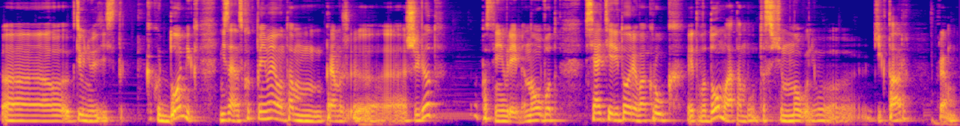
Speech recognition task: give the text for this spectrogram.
где у него есть какой-то домик. Не знаю, насколько понимаю, он там прям живет в последнее время. Но вот вся территория вокруг этого дома, а там достаточно много у него гектар, прям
